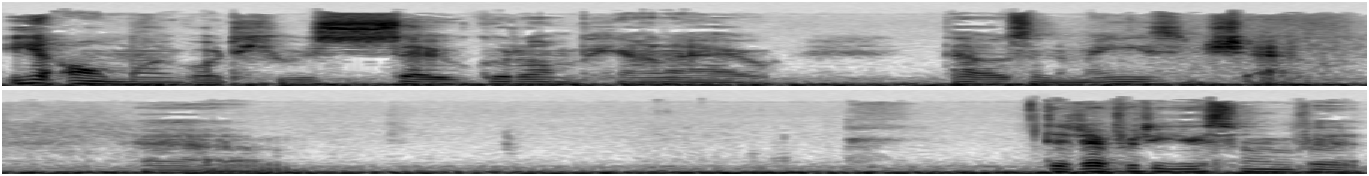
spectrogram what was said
Yeah, oh my god, he was so good on piano. That was an amazing show. Um, did everybody get some of it?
